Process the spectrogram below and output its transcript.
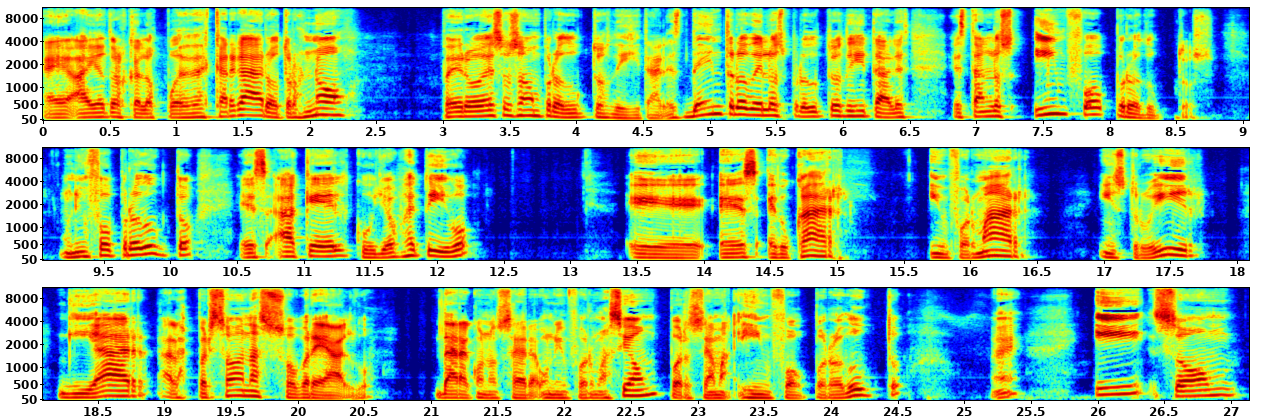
Eh, hay otros que los puedes descargar, otros no. Pero esos son productos digitales. Dentro de los productos digitales están los infoproductos. Un infoproducto es aquel cuyo objetivo eh, es educar, informar, instruir, guiar a las personas sobre algo, dar a conocer una información, por eso se llama infoproducto. ¿eh? Y son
